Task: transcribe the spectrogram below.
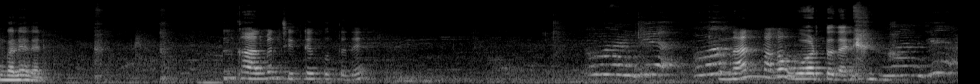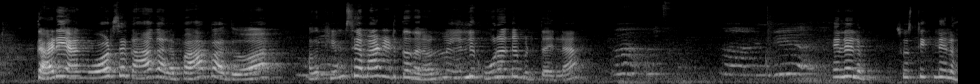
ಉಂಗಲೇ ಅದಾನೆ. ಕಾಲ ಮೇಲೆ ಚಿಟ್ಟೆ ಕೂತದೆ. ನನ್ನ ಮಗ ಓಡ್ತದಾನೆ. ತಡಿ, ಹಂಗೆ ಓಡ್ಸಕ್ ಆಗಲ್ಲ, ಪಾಪ ಅದು. ಅದಕ್ಕೆ ಹಿಂಸೆ ಮಾಡಿ ಇಡ್ತದಾನೆ. ಅಲ್ಲಿ ಎಲ್ಲಿ ಕೂರಕ್ಕೆ ಬಿಡ್ತಾ ಇಲ್ಲ. ಎಲ್ಲೆಲ್ಲೋ ಸುಸ್ತಿಕ್ಲೇಲೋ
